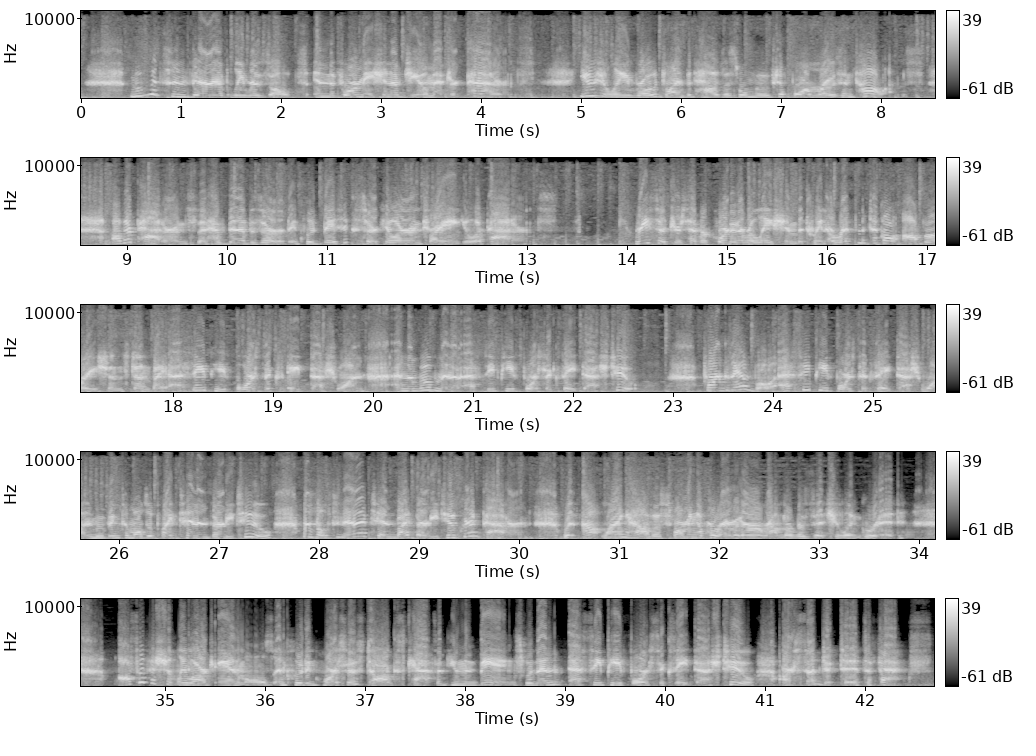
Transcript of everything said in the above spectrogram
Movements invariably results in the formation of geometric patterns. Usually, roads lined with houses will move to form rows and columns. Other patterns that have been observed include basic circular and triangular patterns. Researchers have recorded a relation between arithmetical operations done by SCP-468-1 and the movement of SCP-468-2. For example, SCP-468-1 moving to multiply 10 and 32 resulted in a 10 by 32 grid pattern, with outlying houses forming a perimeter around the residuant grid. All sufficiently large animals, including horses, dogs, cats, and human beings within SCP-468-2 are subject to its effects.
